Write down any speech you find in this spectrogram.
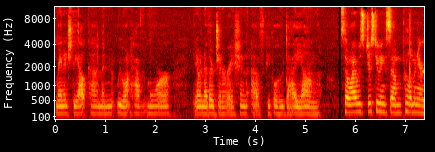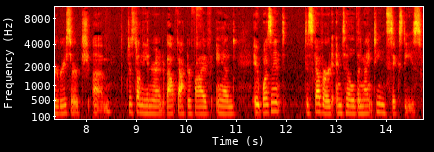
manage the outcome and we won't have more, you know, another generation of people who die young. So I was just doing some preliminary research um, just on the internet about factor 5 and it wasn't discovered until the 1960s.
